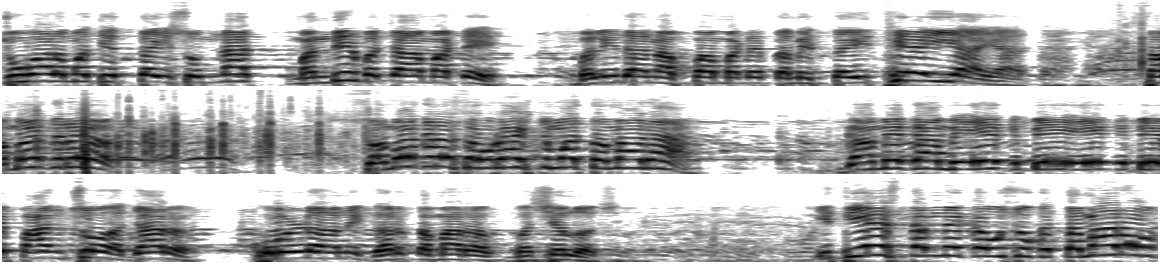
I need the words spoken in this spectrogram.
ચુવાડમાંથી તઈ સોમનાથ મંદિર બચાવવા માટે બલિદાન આપવા માટે તમે તઈથી અહીંયા આવ્યા હતા. સમગ્ર સમગ્ર સૌરાષ્ટ્રમાં તમારા ગામે ગામે એક બે એક બે, પાંચસો હજાર ખોરડા અને ઘર તમારા વસેલો છે. ઇતિહાસ તમને કહું છું કે તમારો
